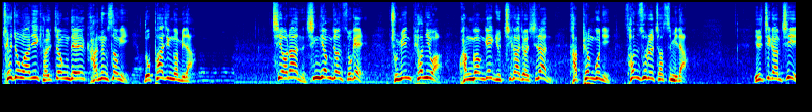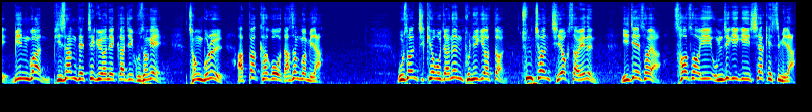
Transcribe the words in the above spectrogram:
최종안이 결정될 가능성이 높아진 겁니다. 치열한 신경전 속에 주민 편의와 관광객 유치가 절실한 가평군이 선수를 쳤습니다. 일찌감치 민관 비상대책위원회까지 구성해 정부를 압박하고 나선 겁니다. 우선 지켜보자는 분위기였던 춘천 지역사회는 이제서야 서서히 움직이기 시작했습니다.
